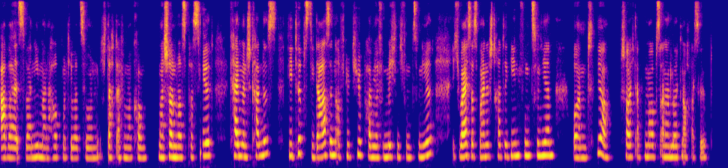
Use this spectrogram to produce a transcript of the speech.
Aber es war nie meine Hauptmotivation. Ich dachte einfach mal, komm, mal schauen, was passiert. Kein Mensch kann es. Die Tipps, die da sind auf YouTube, haben ja für mich nicht funktioniert. Ich weiß, dass meine Strategien funktionieren. Und ja, schaue ich einfach mal, ob es anderen Leuten auch was hilft.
